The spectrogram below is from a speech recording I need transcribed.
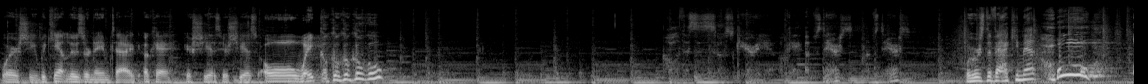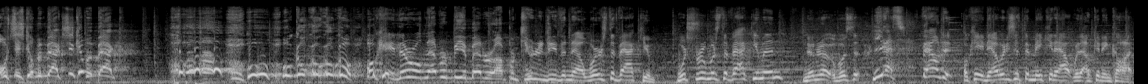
Where is she? We can't lose her name tag. Okay, here she is, here she is. Oh, wait, go, go, go, go, go. Oh, this is so scary. Okay, upstairs, upstairs. Where's the vacuum at? Oh, oh, she's coming back, she's coming back. Oh, oh, oh, go, go, go, go. Okay, there will never be a better opportunity than now. Where's the vacuum? Which room was the vacuum in? No, no, no. It was it? Yes, found it. Okay, now we just have to make it out without getting caught.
